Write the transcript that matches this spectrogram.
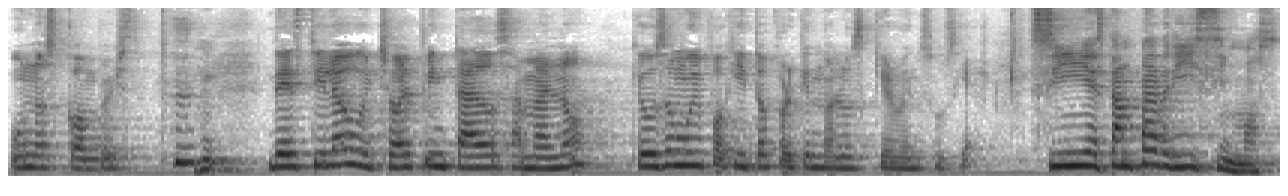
unos Converse de estilo Huichol pintados a mano que uso muy poquito porque no los quiero ensuciar. Sí, están padrísimos.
